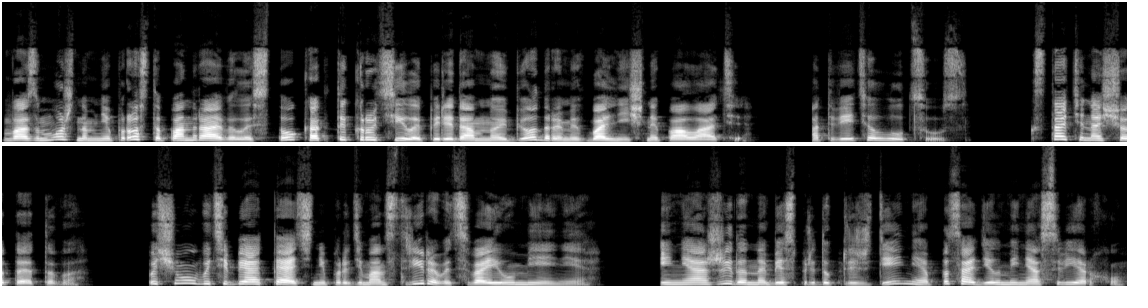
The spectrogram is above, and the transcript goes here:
Возможно, мне просто понравилось то, как ты крутила передо мной бедрами в больничной палате, ответил Луциус. Кстати, насчет этого. Почему бы тебе опять не продемонстрировать свои умения? И неожиданно, без предупреждения, посадил меня сверху.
